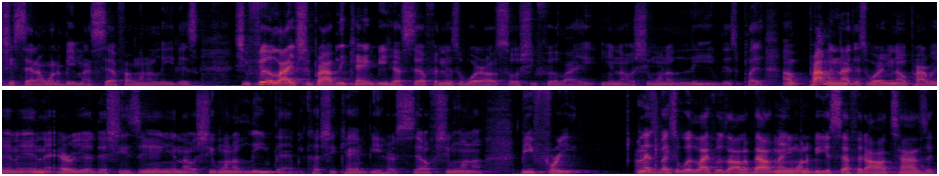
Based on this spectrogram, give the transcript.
She said, I want to be myself. I want to lead this. She feel like she probably can't be herself in this world. So she feel like, you know, she want to leave this place. Um, probably not this world, you know, probably in the, in the area that she's in, you know, she want to leave that because she can't be herself. She want to be free. And that's basically what life is all about, man. You want to be yourself at all times and,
